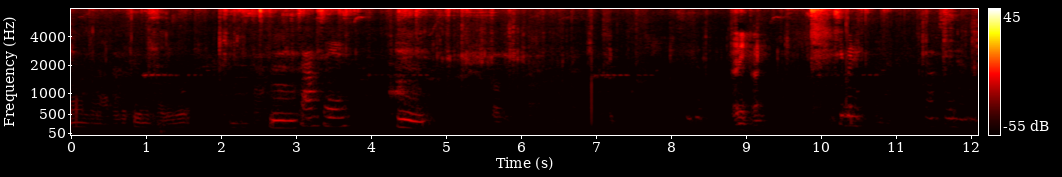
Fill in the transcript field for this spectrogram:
งานหาไปซื้อมาใส่ลูก อืม สามแสนอืมอันนี้อันสิบนี่สามแสนหา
